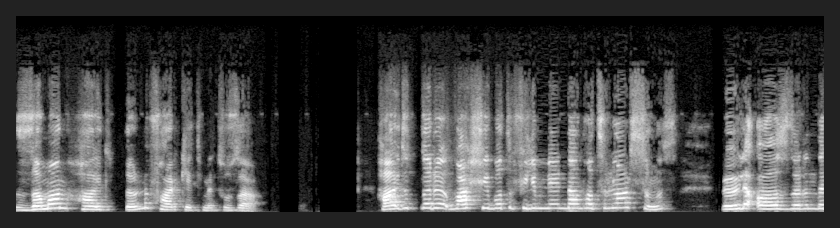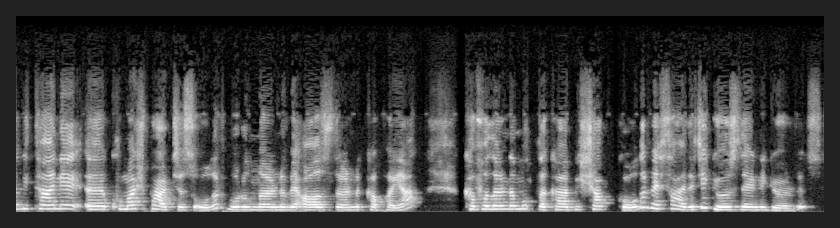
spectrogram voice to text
zaman haydutlarını fark etme tuzağı. Haydutları Vahşi Batı filmlerinden hatırlarsınız. Böyle ağızlarında bir tane e, kumaş parçası olur, burunlarını ve ağızlarını kapayan. Kafalarında mutlaka bir şapka olur ve sadece gözlerini görürüz.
